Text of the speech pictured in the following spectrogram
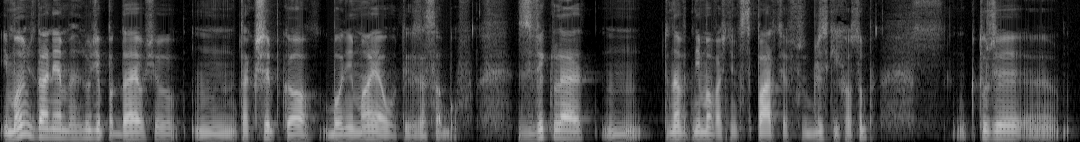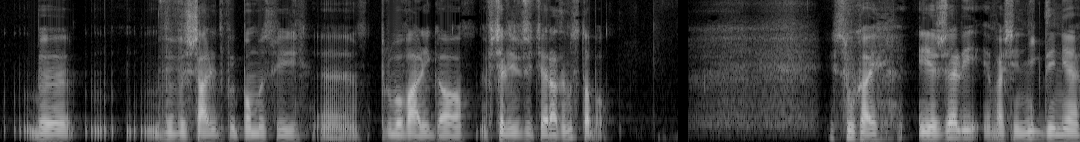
I moim zdaniem ludzie poddają się mm, tak szybko, bo nie mają tych zasobów. Zwykle mm, to nawet nie ma właśnie wsparcia wśród bliskich osób, którzy by wywyższali Twój pomysł i próbowali go wcielić w życie razem z Tobą. Słuchaj, jeżeli właśnie nigdy nie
